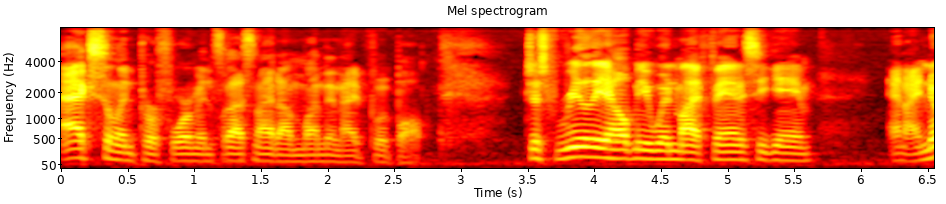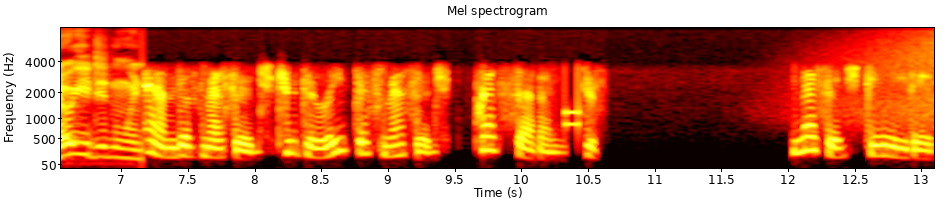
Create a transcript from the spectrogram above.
excellent performance last night on Monday Night Football. Just really helped me win my fantasy game, and I know you didn't win. End of message. To delete this message, press 7. To message deleted.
